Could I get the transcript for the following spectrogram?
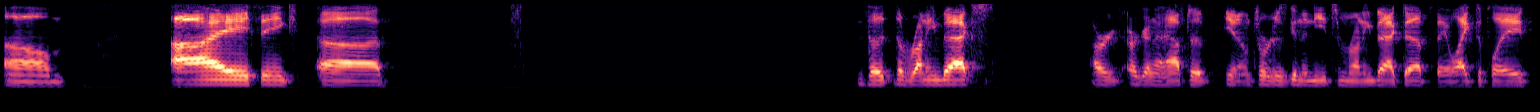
Um, I think uh, the the running backs are are going to have to, you know, Georgia's going to need some running back depth. They like to play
